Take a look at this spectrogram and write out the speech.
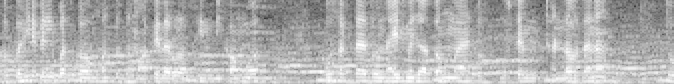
तो कहीं ना कहीं बस का मस्त धमाकेदार वाला सीन दिखाऊँगा। हो सकता है तो नाइट में जाता हूँ मैं तो उस टाइम ठंडा होता है ना तो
